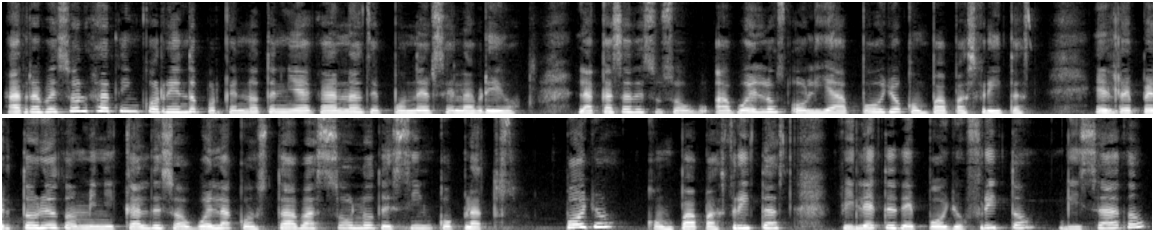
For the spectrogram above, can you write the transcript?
Atravesó el jardín corriendo porque no tenía ganas de ponerse el abrigo. La casa de sus abuelos olía a pollo con papas fritas. El repertorio dominical de su abuela constaba solo de cinco platos. Pollo con papas fritas, filete de pollo frito, guisado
